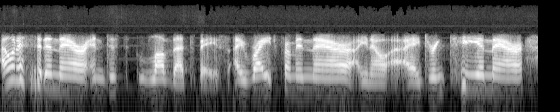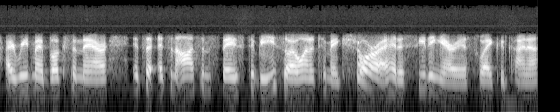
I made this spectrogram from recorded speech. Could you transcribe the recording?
I want to sit in there and just love that space. I write from in there. You know, I drink tea in there. I read my books in there. It's a, it's an awesome space to be. So I wanted to make sure I had a seating area so I could kind of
